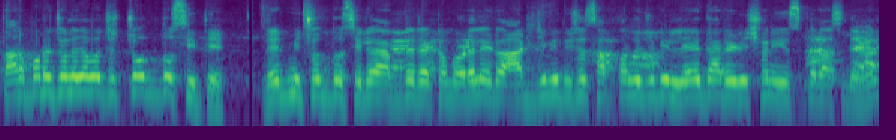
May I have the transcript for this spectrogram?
তারপরে চলে যাব হচ্ছে চোদ্দ সিতে রেডমি চোদ্দ সিটে আপডেট একটা মডেল এটা আট জিবি দুশো ছাপ্পান্ন জিবি লেদার এডিশন ইউজ করা আছে দেখেন।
